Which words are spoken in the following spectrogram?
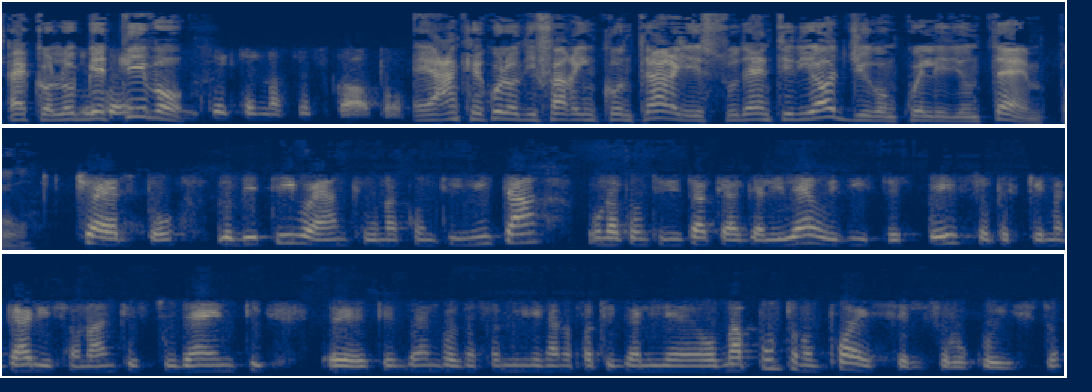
Ecco, l'obiettivo questo, questo è il nostro scopo. è anche quello di far incontrare gli studenti di oggi con quelli di un tempo. Certo, l'obiettivo è anche una continuità, una continuità che a Galileo esiste spesso perché magari sono anche studenti eh, che vengono da famiglie che hanno fatto il Galileo, ma appunto non può essere solo questo.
